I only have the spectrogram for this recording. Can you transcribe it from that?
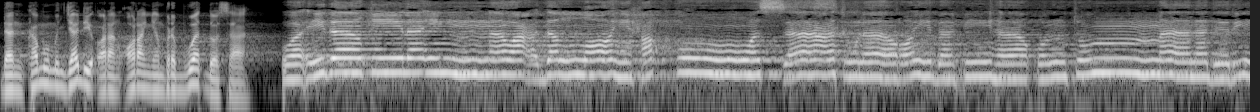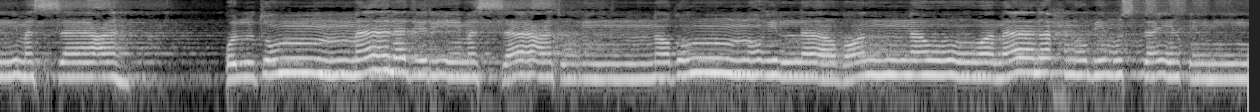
dan kamu menjadi orang-orang yang berbuat dosa. وإذا قيل إن وعد الله حق والساعة لا ريب فيها قلتم ما ندري ما الساعة قلتم ما ندري ما الساعة إن نظن إلا ظنا وما نحن بمستيقنين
